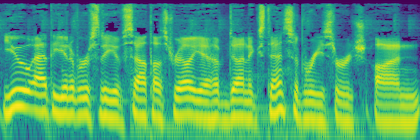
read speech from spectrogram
You at the University of South Australia have done extensive research on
